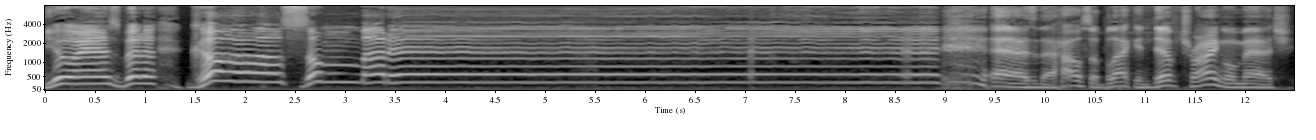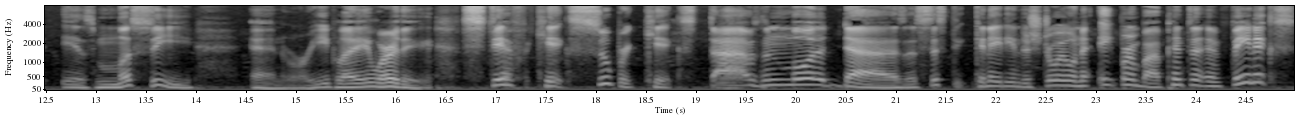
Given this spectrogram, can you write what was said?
Your ass better call somebody. As the House of Black and Death Triangle match is must see and replay worthy. Stiff kicks, super kicks, dives, and more dives. Assisted Canadian Destroyer on the apron by Penta and Fénix,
